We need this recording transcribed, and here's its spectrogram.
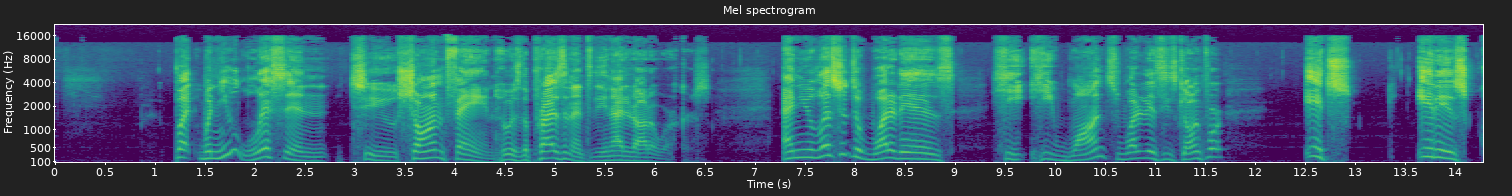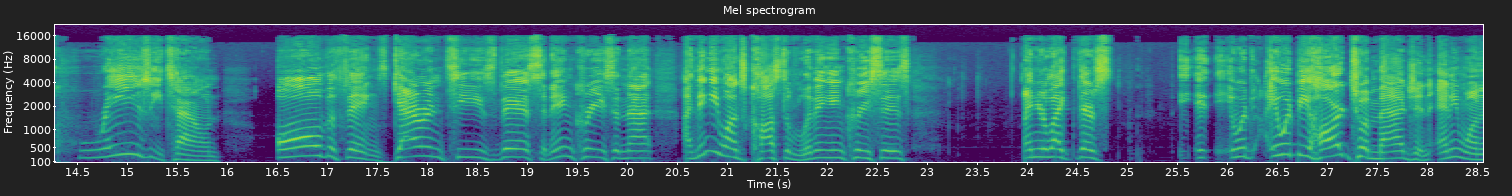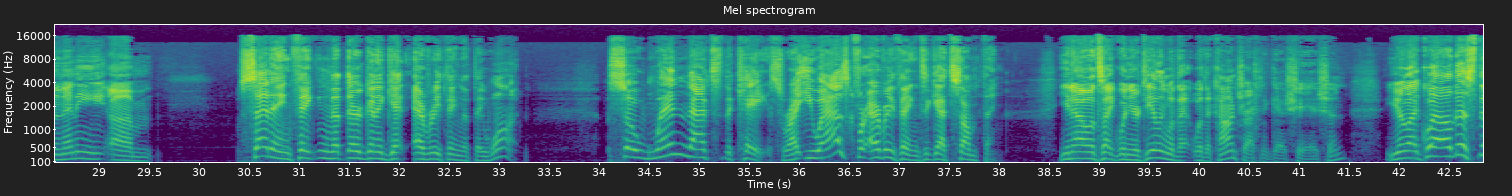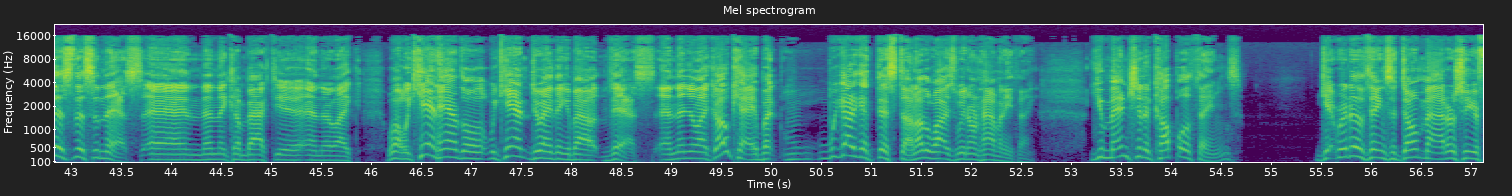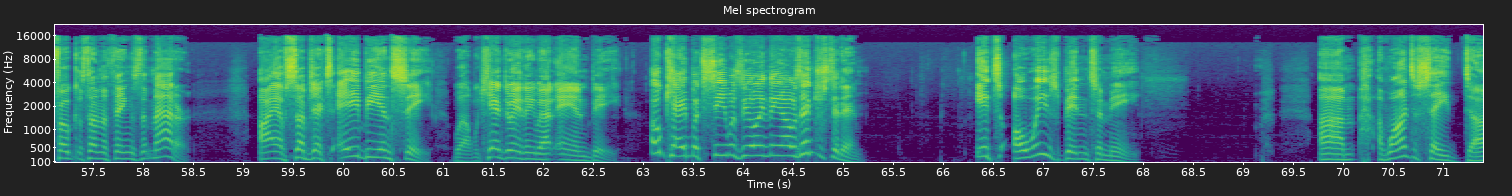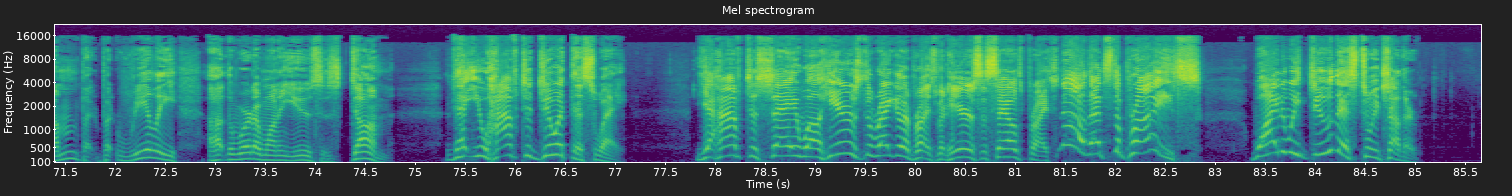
But when you listen to Shawn Fain, who is the president of the United Auto Workers, and you listen to what it is he he wants, what it is he's going for, it's it is crazy town all the things, guarantees this, an increase in that. I think he wants cost of living increases. And you're like, there's it, it would it would be hard to imagine anyone in any um, setting thinking that they're going to get everything that they want. So when that's the case, right? You ask for everything to get something. You know, it's like when you're dealing with a, with a contract negotiation, you're like, well, this, this, this, and this, and then they come back to you and they're like, well, we can't handle, we can't do anything about this, and then you're like, okay, but we got to get this done, otherwise we don't have anything. You mention a couple of things, get rid of the things that don't matter, so you're focused on the things that matter. I have subjects A, B, and C. Well, we can't do anything about A and B. Okay, but C was the only thing I was interested in. It's always been to me um, I wanted to say dumb, but but really, uh, the word I want to use is dumb. That you have to do it this way. You have to say, well, here's the regular price, but here's the sales price. No, that's the price. Why do we do this to each other?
